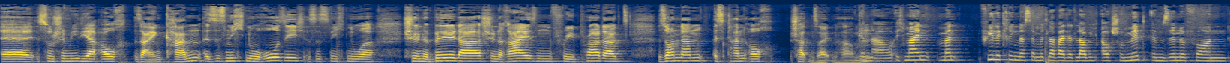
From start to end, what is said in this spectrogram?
äh, Social Media auch sein kann. Es ist nicht nur rosig, es ist nicht nur schöne Bilder, schöne Reisen, Free Products, sondern es kann auch Schattenseiten haben. Genau. Ich meine, man, viele kriegen das ja mittlerweile, glaube ich, auch schon mit im Sinne von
